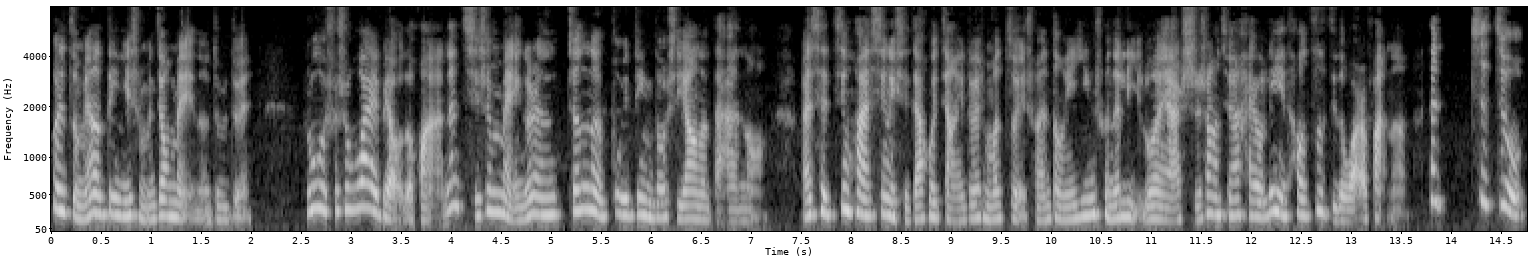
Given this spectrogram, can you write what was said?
或者怎么样定义什么叫美呢？对不对？如果说是外表的话，那其实每个人真的不一定都是一样的答案呢。而且进化心理学家会讲一堆什么嘴唇等于阴唇的理论呀，时尚圈还有另一套自己的玩法呢。那这就。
